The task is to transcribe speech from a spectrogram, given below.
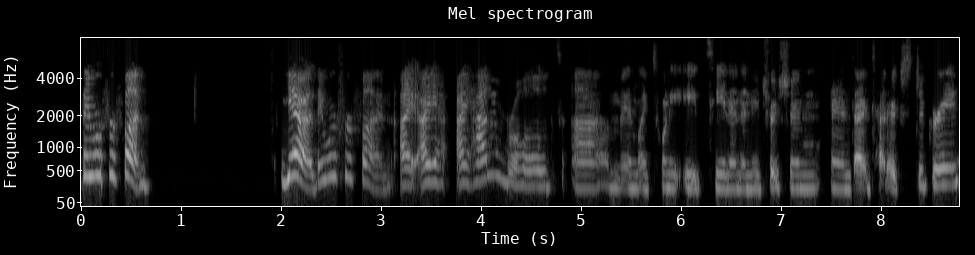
they were for fun. Yeah, they were for fun. I I, I had enrolled um in like 2018 in a nutrition and dietetics degree.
